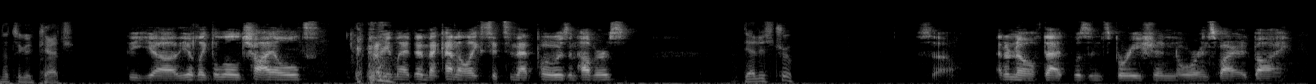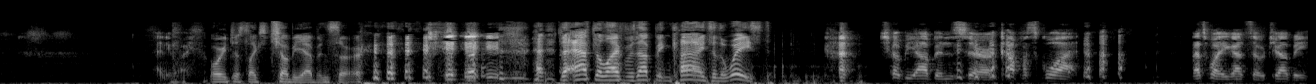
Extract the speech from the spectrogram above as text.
that's a good catch. The uh, have like the little child Green Lantern that kind of like sits in that pose and hovers. That is true. So I don't know if that was inspiration or inspired by. Anyway. Or he just likes chubby Abin Sur. the afterlife was without being kind to the waist. chubby Abin Sur, Kappa Squat. That's why he got so chubby.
